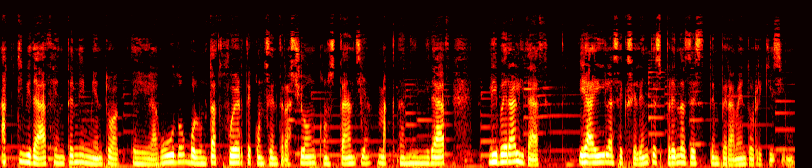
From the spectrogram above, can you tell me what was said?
actividad, entendimiento eh, agudo, voluntad fuerte, concentración, constancia, magnanimidad, liberalidad, y ahí las excelentes prendas de este temperamento riquísimo.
